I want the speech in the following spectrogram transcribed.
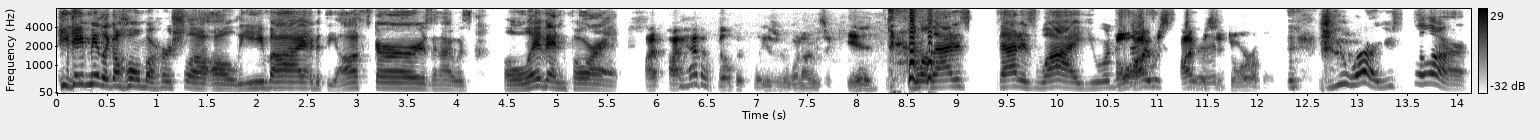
He gave me like a whole Mahershala Ali vibe at the Oscars, and I was living for it. I, I had a velvet blazer when I was a kid. well, that is that is why you were. The Oh, I sex was I was adorable. You were. You still are.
